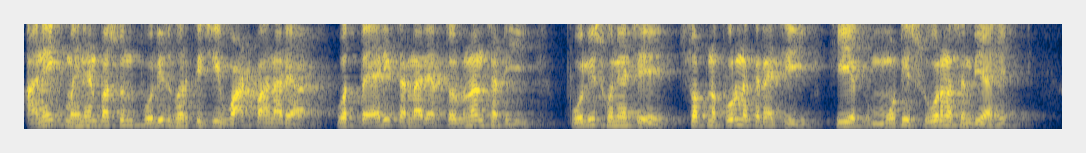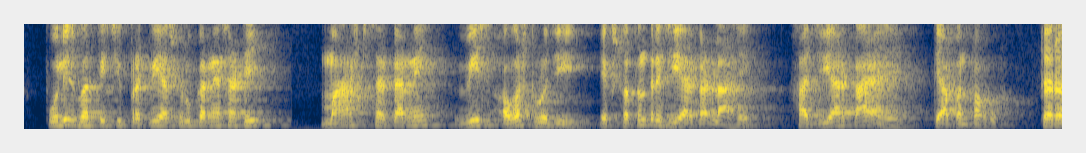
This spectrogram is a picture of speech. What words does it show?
अनेक महिन्यांपासून पोलीस भरतीची वाट पाहणाऱ्या व तयारी करणाऱ्या तरुणांसाठी पोलीस होण्याचे स्वप्न पूर्ण करण्याची ही एक मोठी सुवर्णसंधी आहे. पोलीस भरतीची प्रक्रिया सुरू करण्यासाठी महाराष्ट्र सरकारने वीस ऑगस्ट रोजी एक स्वतंत्र जी आर काढला आहे. हा जी आर काय आहे ते आपण पाहू. तर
